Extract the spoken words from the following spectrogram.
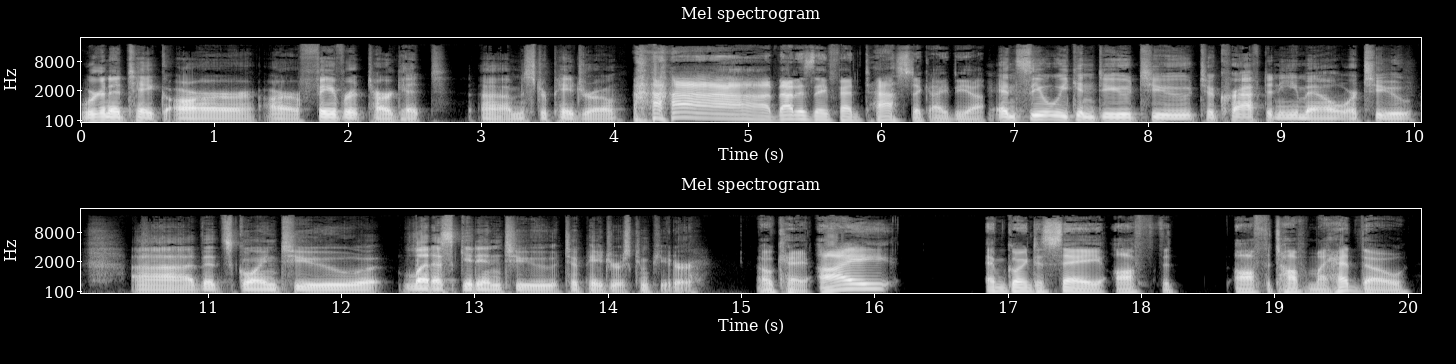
we're going to take our our favorite target, uh, Mr. Pedro, that is a fantastic idea. and see what we can do to to craft an email or two uh, that's going to let us get into to Pedro's computer. Okay. I am going to say off the off the top of my head though.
